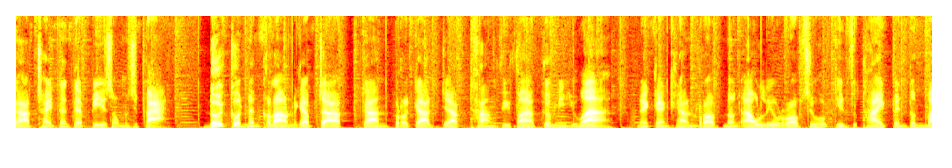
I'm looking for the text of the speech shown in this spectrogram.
กาศใช้ตั้งแต่ปี 2018 โดยกฎดังกล่าวนะครับจากการประกาศจากทางฟีฟ่าก็มีอยู่ว่า ในการแข่งรอบน็อกเอาท์หรือรอบ 16 ทีมสุดท้ายเป็นต้นไป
